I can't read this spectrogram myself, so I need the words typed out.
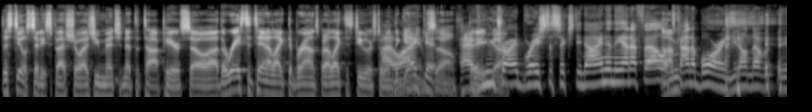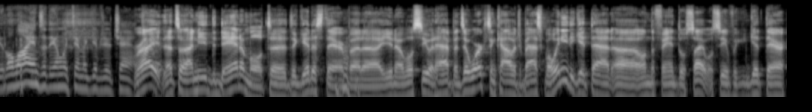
the Steel City special, as you mentioned at the top here. So uh, the race to 10, I like the Browns, but I like the Steelers to win I the like game. It. So have you, you tried race to 69 in the NFL? It's kind of boring. You don't know. the Lions are the only team that gives you a chance. Right. That's what I need the Danimal to, to get us there. But, uh, you know, we'll see what happens. It works in college basketball. We need to get that uh, on the FanDuel site. We'll see if we can get there.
